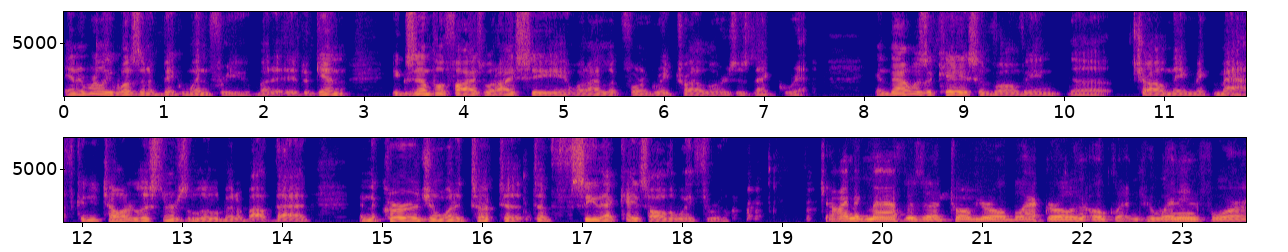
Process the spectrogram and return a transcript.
and it really wasn't a big win for you, but it, it again exemplifies what I see and what I look for in great trial lawyers is that grit. And that was a case involving the child named McMath. Can you tell our listeners a little bit about that? and the courage and what it took to to see that case all the way through. Jahi McMath was a 12 year old black girl in Oakland who went in for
